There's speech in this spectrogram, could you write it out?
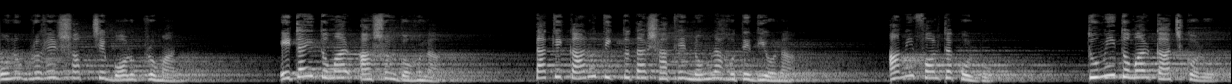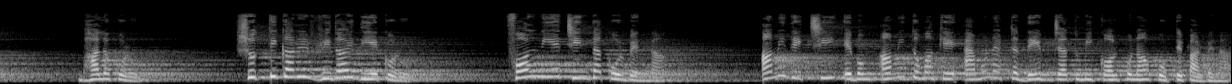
অনুগ্রহের সবচেয়ে বড় প্রমাণ। এটাই তোমার আসল গহনা। তাকে কারও তিক্ততার সাথে নোংরা হতে দিও না। আমি ফলটা করব। তুমি তোমার কাজ করো। ভালো করো। সত্যিকারের হৃদয় দিয়ে করো ফল নিয়ে চিন্তা করবেন না। আমি দেখছি এবং আমি তোমাকে এমন একটা দেব যা তুমি কল্পনাও করতে পারবে না।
